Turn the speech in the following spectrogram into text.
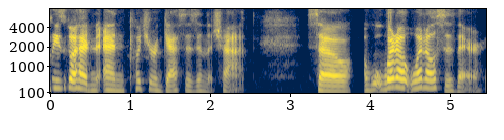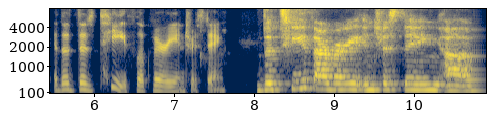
please go ahead and, and put your guesses in the chat. So what what else is there? The, the teeth look very interesting. The teeth are very interesting. Uh,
